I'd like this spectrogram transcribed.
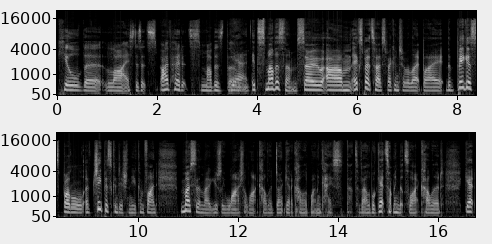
kill the lice? Does it, I've heard it smothers them. Yeah, it smothers them. So, um, experts I've spoken to are like, buy the biggest bottle of cheapest conditioner you can find. Most of them are usually white or light coloured. Don't get a coloured one in case that's available. Get something that's light coloured. Get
